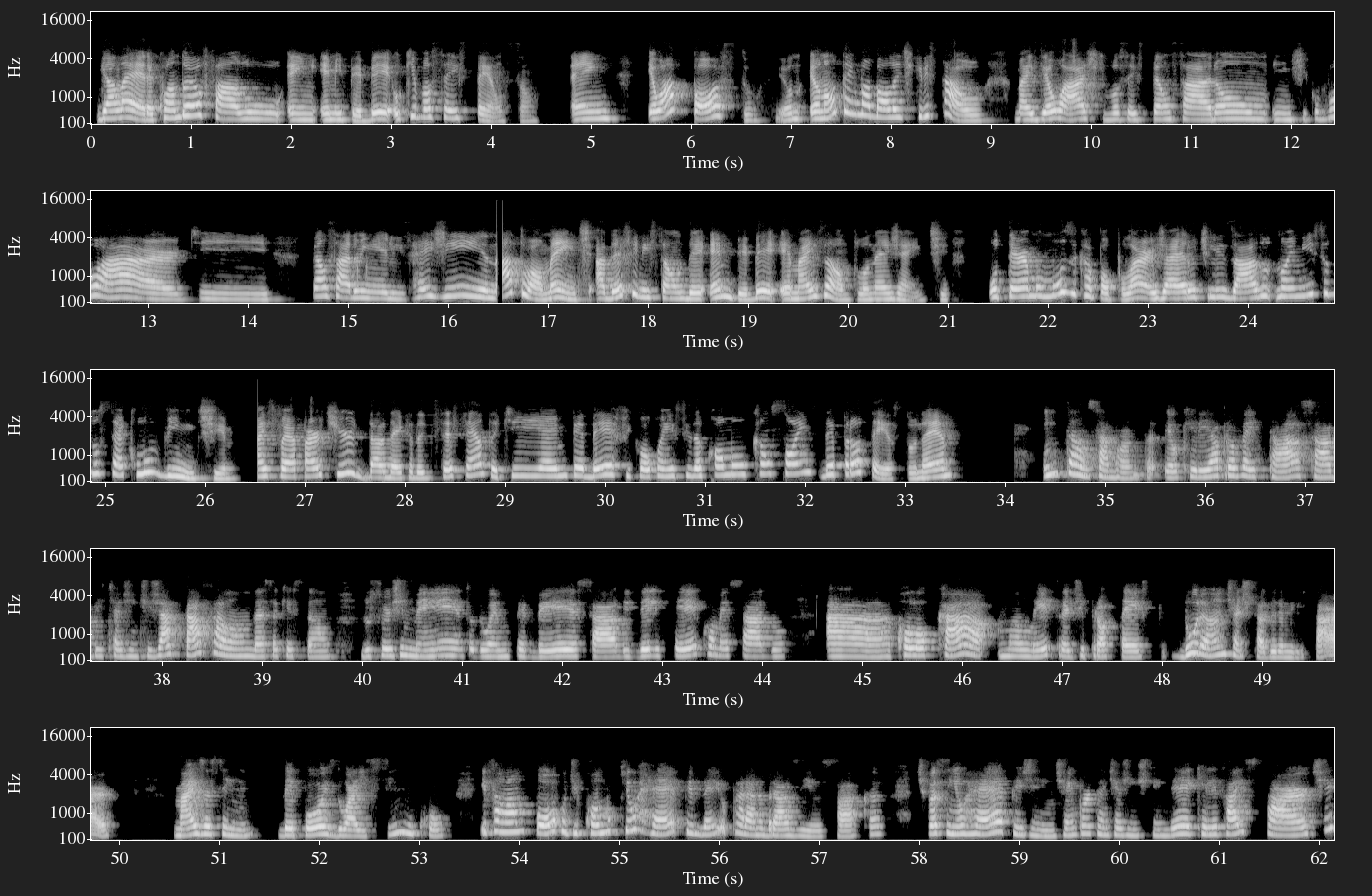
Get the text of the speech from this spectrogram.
Galera, quando eu falo em MPB, o que vocês pensam? Em eu aposto, eu, eu não tenho uma bola de cristal, mas eu acho que vocês pensaram em Chico Buarque, pensaram em Elis Regina. Atualmente, a definição de MPB é mais amplo, né, gente? O termo música popular já era utilizado no início do século XX. Mas foi a partir da década de 60 que a MPB ficou conhecida como canções de protesto, né? Então, Samantha, eu queria aproveitar, sabe, que a gente já está falando dessa questão do surgimento do MPB, sabe, dele ter começado a colocar uma letra de protesto durante a ditadura militar, mas assim, depois do AI-5, e falar um pouco de como que o rap veio parar no Brasil, saca? Tipo assim, o rap, gente, é importante a gente entender que ele faz parte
